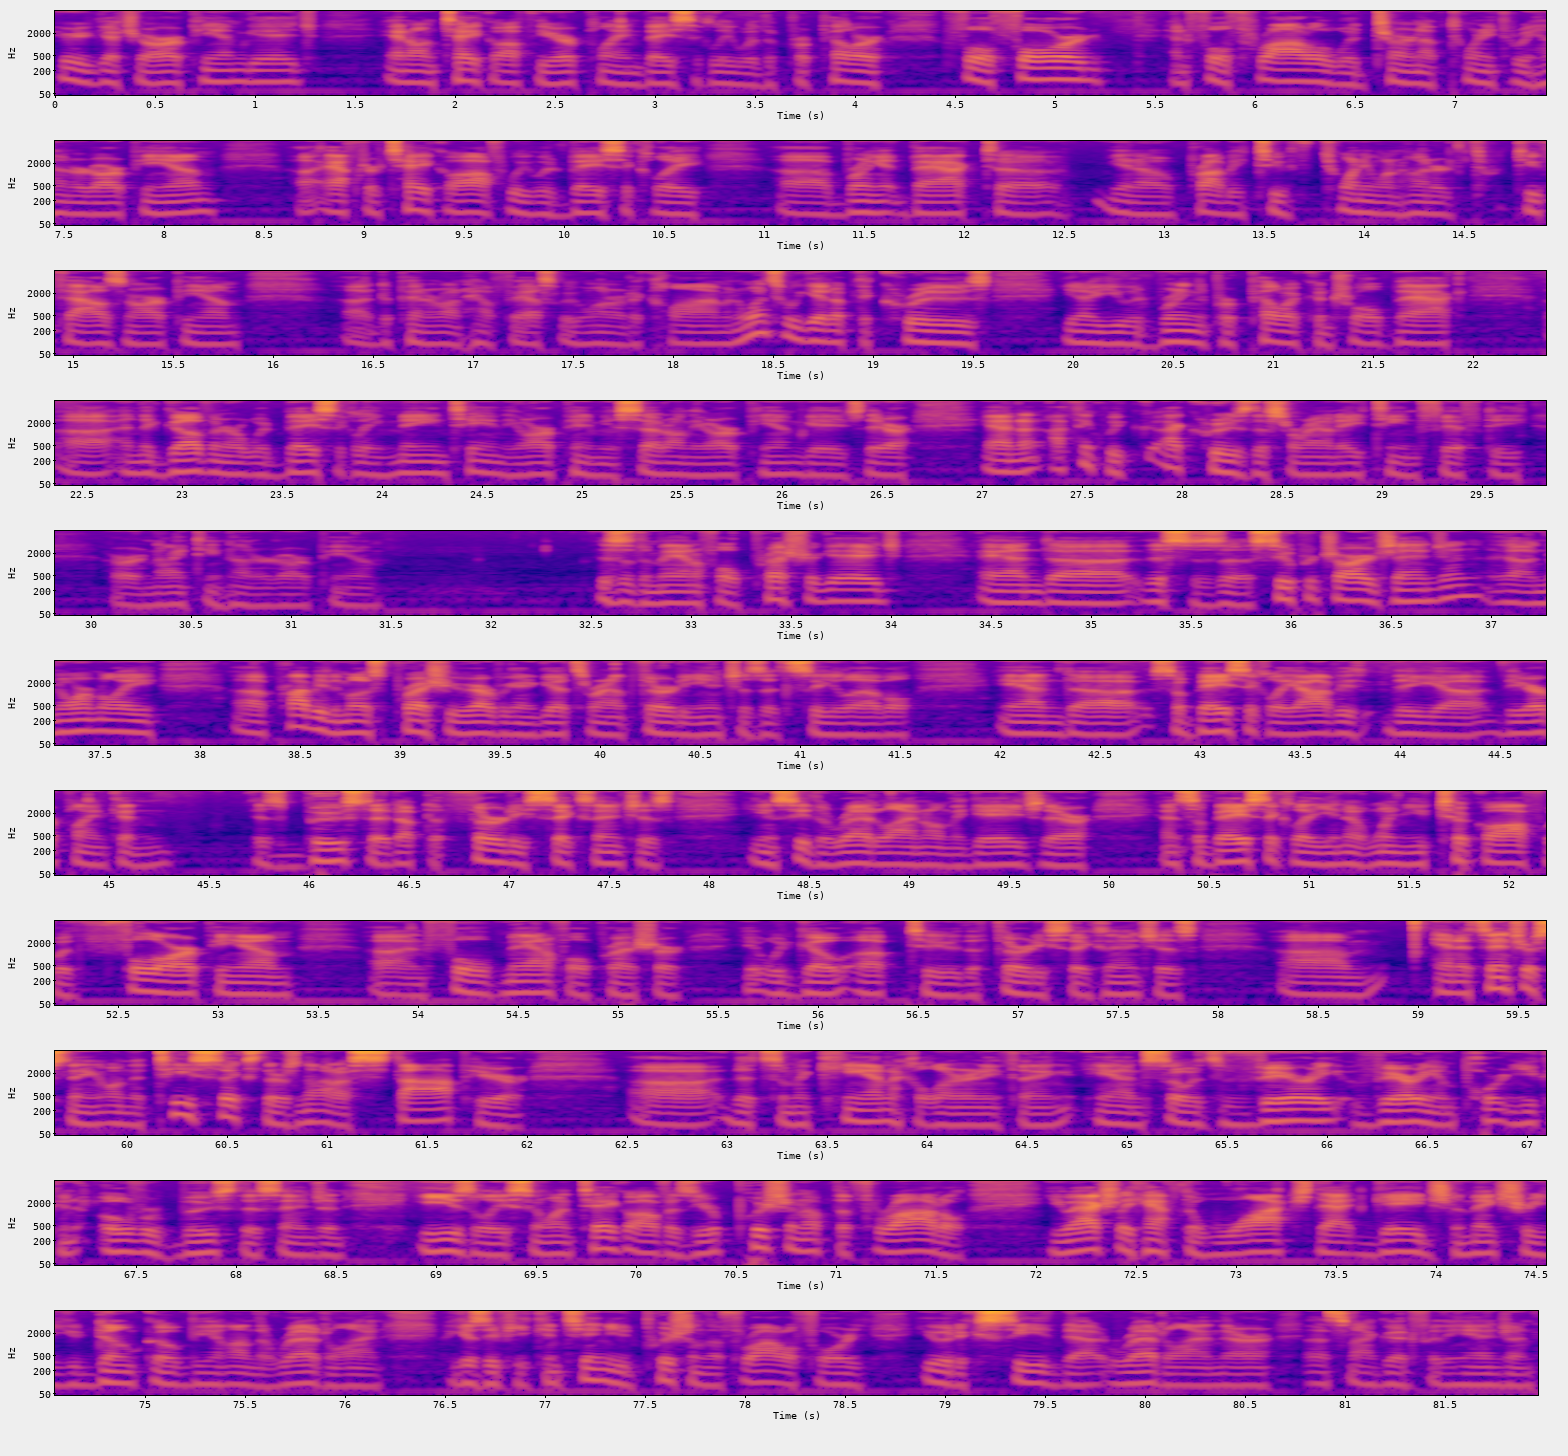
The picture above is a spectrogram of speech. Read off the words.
Here you've got your RPM gauge, and on takeoff, the airplane basically with the propeller full forward and full throttle would turn up 2300 RPM. Uh, after takeoff, we would basically uh, bring it back to, you know, probably 2100, 2000 RPM uh, depending on how fast we wanted to climb. And once we get up to cruise, you know, you would bring the propeller control back. Uh, and the governor would basically maintain the RPM you set on the RPM gauge there. And I think we I cruised this around 1850 or 1900 RPM. This is the manifold pressure gauge, and uh, this is a supercharged engine. Uh, normally, uh, probably the most pressure you're ever going to get is around 30 inches at sea level, and uh, so basically, obviously, the uh, the airplane can is boosted up to 36 inches. You can see the red line on the gauge there. And so basically, you know, when you took off with full RPM uh, and full manifold pressure, it would go up to the 36 inches. Um, and it's interesting on the T6, there's not a stop here uh, that's a mechanical or anything. And so it's very, very important. You can overboost this engine easily. So on takeoff, as you're pushing up the throttle, you actually have to watch that gauge to make sure you don't go beyond the red line. Because if you continued pushing the throttle forward, you would exceed that red line there. That's not good for the engine.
